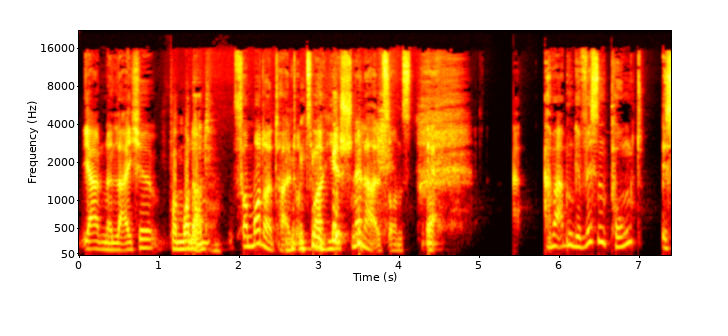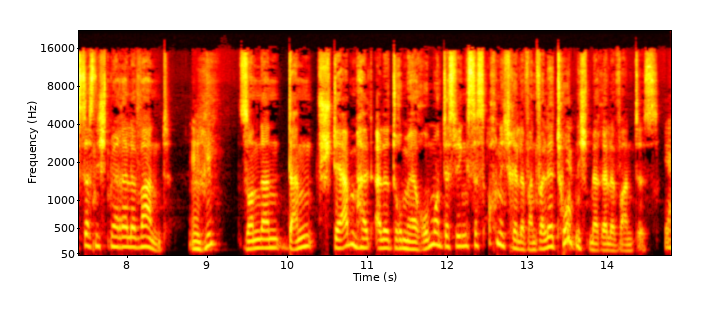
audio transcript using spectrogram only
ja eine Leiche Vermoddert. vermoddert halt. Und zwar hier schneller als sonst. Ja. Aber ab einem gewissen Punkt ist das nicht mehr relevant Mhm. sondern dann sterben halt alle drumherum und deswegen ist das auch nicht relevant, weil der Tod Ja. nicht mehr relevant ist. Ja.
